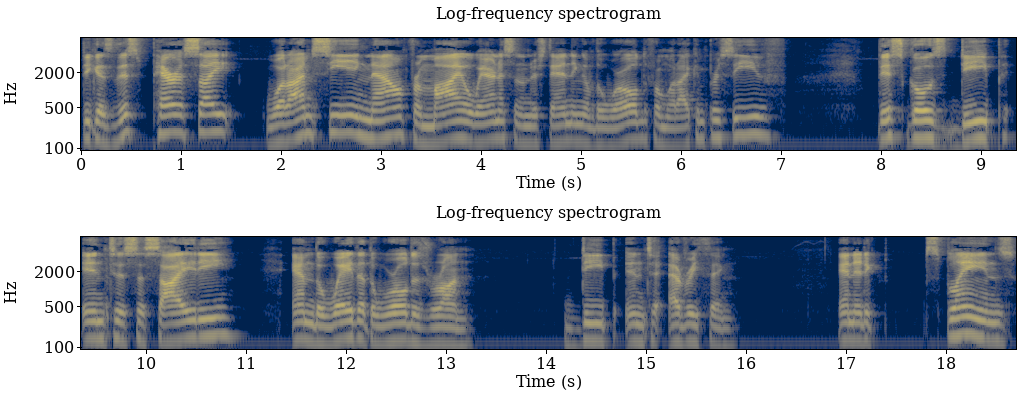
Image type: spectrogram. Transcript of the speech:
Because this parasite, what I'm seeing now from my awareness and understanding of the world, from what I can perceive, this goes deep into society and the way that the world is run. Deep into everything. And it explains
